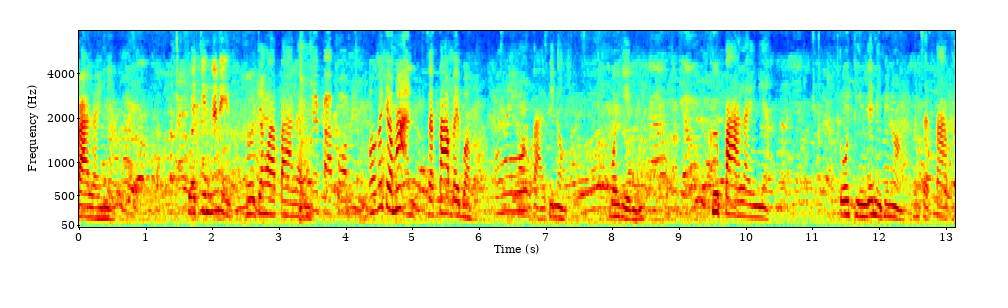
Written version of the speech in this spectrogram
ปลาอะไรเนี่ย ตัวจริงนะนี่เออจังหวะปลาอะไรใช่ปลาปลอมนี่อ๋อก็จะมาอันสตาร์ไปบอกโอ้ตายพี่น้องบ่เห็น คือปลาอะไรเนี่ย ตัวจริงได้นี่พี่น้องเป็นสตาร์ไป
